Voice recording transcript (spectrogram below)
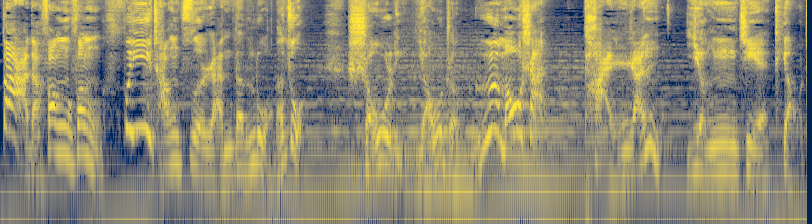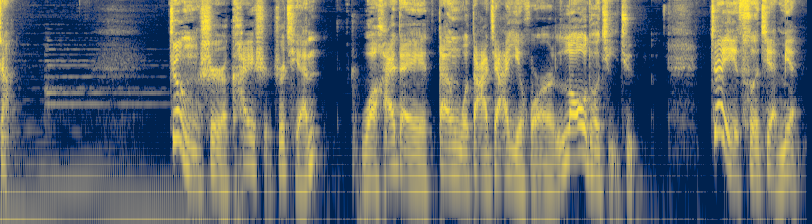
大大方方、非常自然地落了座，手里摇着鹅毛扇，坦然迎接挑战。正式开始之前，我还得耽误大家一会儿唠叨几句。这次见面，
